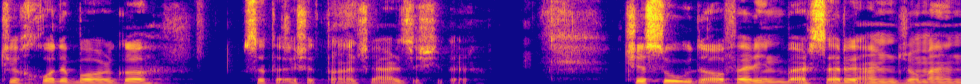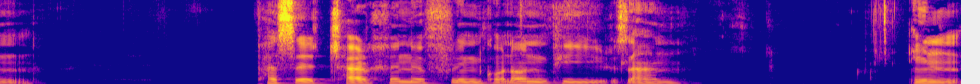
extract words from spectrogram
توی خود بارگاه ستایشت کنن چه ارزشی داره؟ چه سود آفرین بر سر انجمن؟ پس چرخ نفرین کنان پیرزن این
